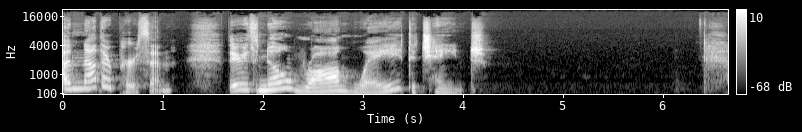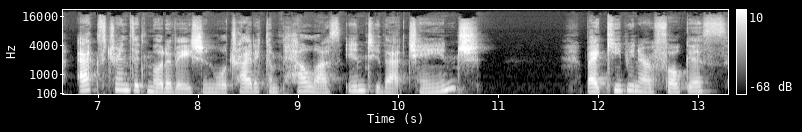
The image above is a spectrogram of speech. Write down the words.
another person. There is no wrong way to change. Extrinsic motivation will try to compel us into that change by keeping our focus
